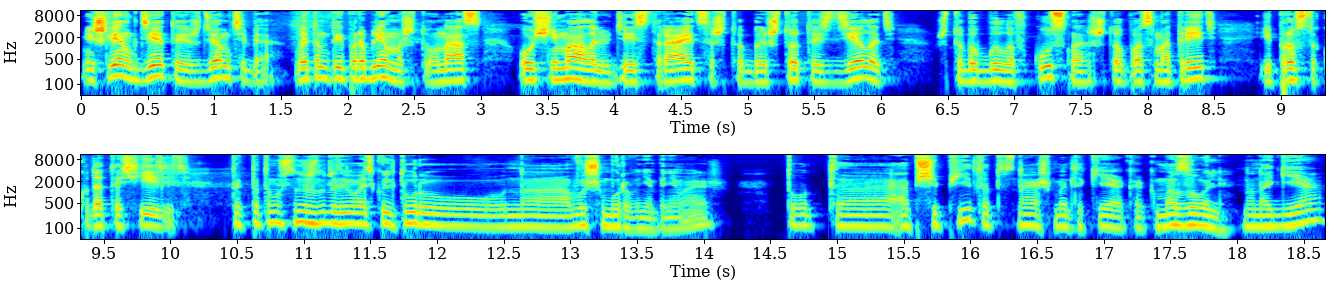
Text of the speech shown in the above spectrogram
Мишлен, где ты? Ждем тебя. В этом-то и проблема, что у нас очень мало людей старается, чтобы что-то сделать, чтобы было вкусно, что посмотреть и просто куда-то съездить. Так потому что нужно развивать культуру на высшем уровне, понимаешь? Тут э, общепит, это, знаешь, мы такие, как мозоль на ноге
